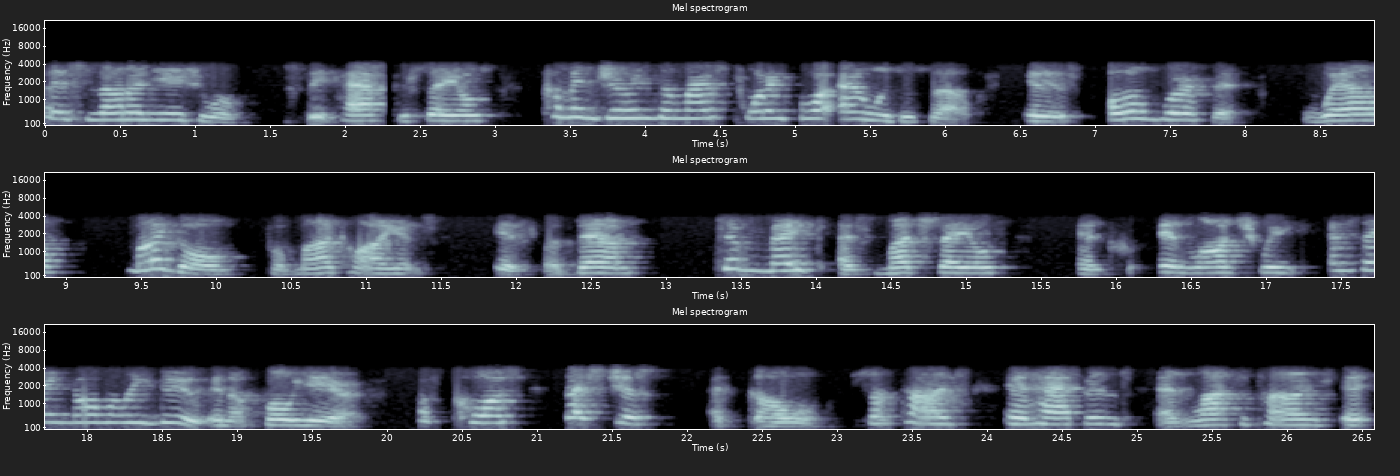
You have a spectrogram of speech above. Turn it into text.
It's not unusual to see half the sales come in during the last 24 hours or so. It is all worth it. Well, my goal for my clients is for them to make as much sales in, in launch week as they normally do in a full year. Of course, that's just a goal. Sometimes it happens, and lots of times it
